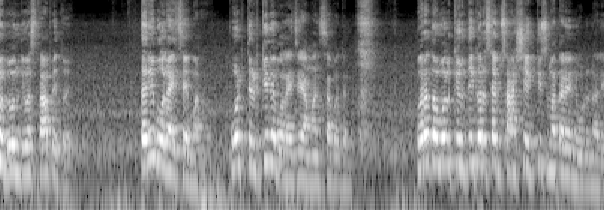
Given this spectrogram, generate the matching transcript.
दोन दिवस ताप येतोय. तरी बोलायचं आहे मला. पोट तिडकीने बोलायचं आहे या माणसाबद्दल. परत अमोल कीर्तीकर साहेब सहाशे एकतीस मताने निवडून आले.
